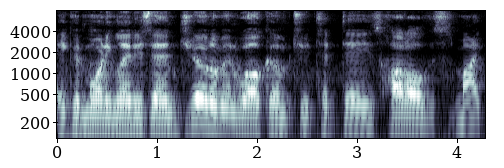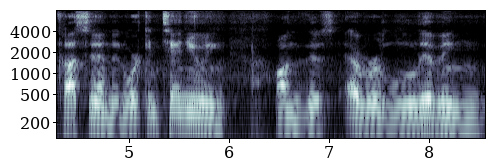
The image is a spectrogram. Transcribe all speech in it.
Hey, good morning, ladies and gentlemen. Welcome to today's huddle. This is Mike Husson, and we're continuing on this ever living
